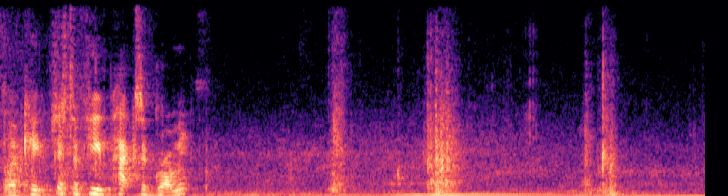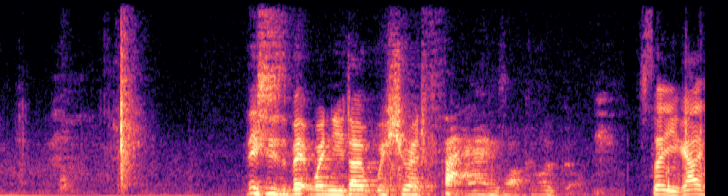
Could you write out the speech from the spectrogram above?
So I keep just a few packs of grommets. This is the bit when you don't wish you had fat hands like I've got. So there you go.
